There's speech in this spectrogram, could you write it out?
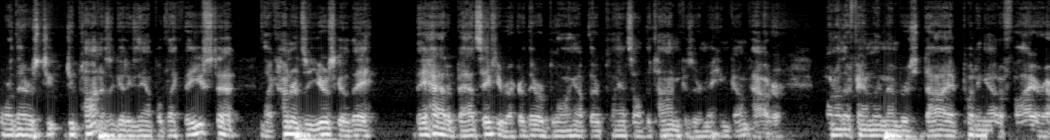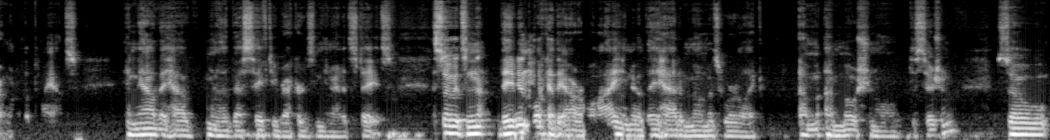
Or there's du- DuPont is a good example. Like they used to, like hundreds of years ago, they they had a bad safety record. They were blowing up their plants all the time because they were making gunpowder. One of their family members died putting out a fire at one of the plants. And now they have one of the best safety records in the United States. So it's not, they didn't look at the ROI. You know, they had moments where like um, emotional decision. So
